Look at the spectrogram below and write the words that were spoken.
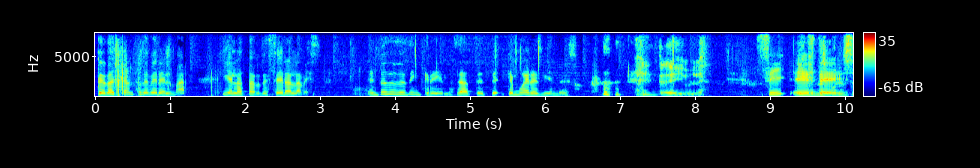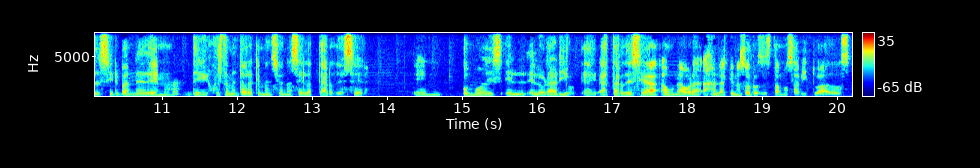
te da chance de ver el mar y el atardecer a la vez. Entonces es increíble, o sea, te, te, te mueres viendo eso. Increíble. Sí, ¿Y qué nos este, puedes decir, Vane, de, justamente ahora que mencionas el atardecer? Em, ¿Cómo es el, horario? Eh, ¿Atardece a, una hora a la que nosotros estamos habituados?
